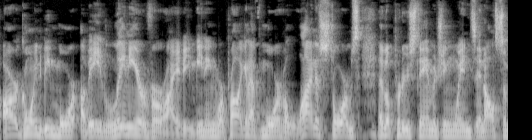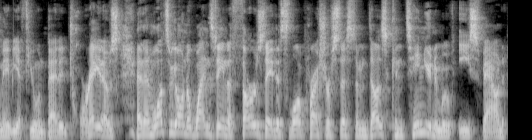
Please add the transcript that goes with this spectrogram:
are going to be more of a linear variety, meaning we're probably going to have more of a line of storms that'll produce damaging winds and also maybe a few embedded tornadoes. And then once we go into Wednesday into Thursday, this low pressure system does continue to move eastbound.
